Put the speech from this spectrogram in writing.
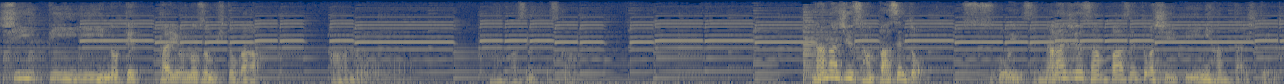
CPE の撤退を望む人があの、何パーセントですか ?73%。すごいですね。73%が CPE に反対していると。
